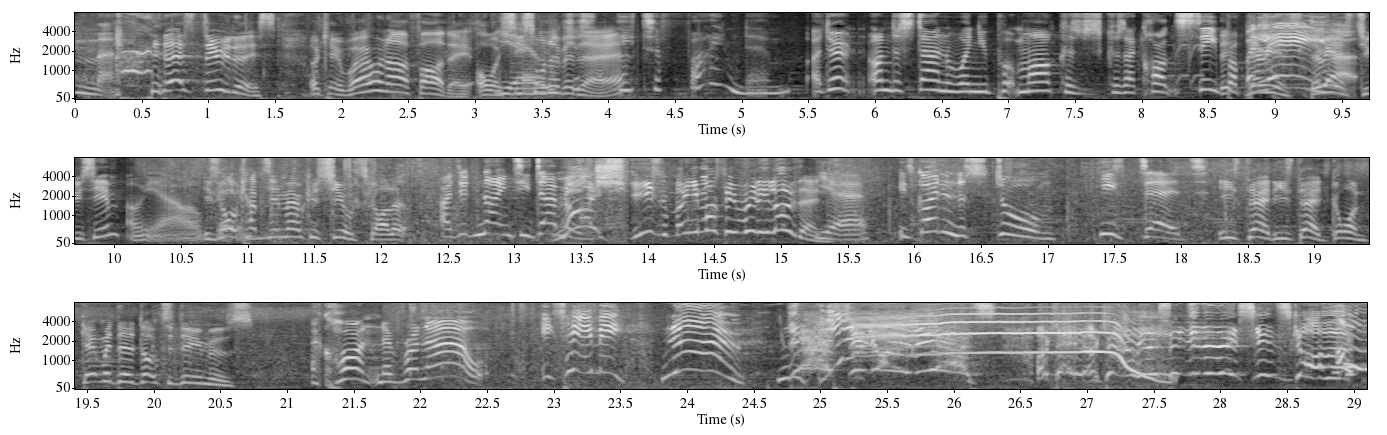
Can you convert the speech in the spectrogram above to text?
them. Let's do this. Okay, where on earth are they? Oh, I see someone we over just there. need to find them. I don't understand when you put markers because I can't see properly. There he is. There he is. Do you see him? Oh yeah. I'll He's got him. Captain America's shield, Scarlet. I did 90 damage. Nice! He's, he must be really low then. Yeah. He's going in the storm. He's dead. He's dead. He's dead. Go on. Get with the Doctor Doomers. I can't. They've run out. He's hitting me. No. Yes! You got him! Yes! Okay, okay. You the next skin, Scarlet. Oh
